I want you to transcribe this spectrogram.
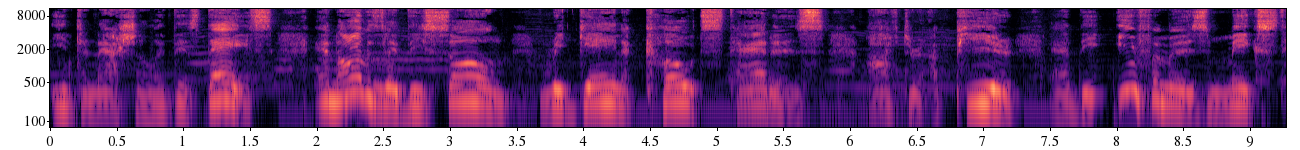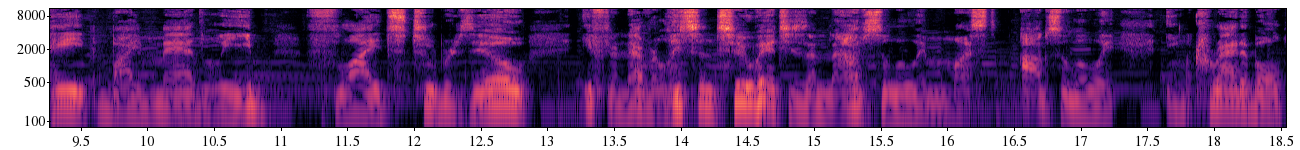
internationally these days. And obviously, this song regained a cult status after appear at the infamous mixtape by Madlib, Flights to Brazil. If you never listened to it, it's an absolutely must, absolutely incredible.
